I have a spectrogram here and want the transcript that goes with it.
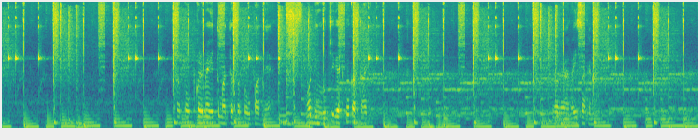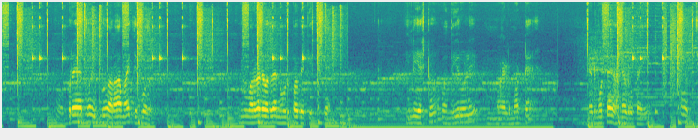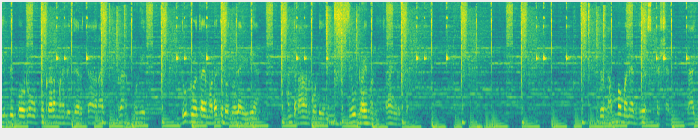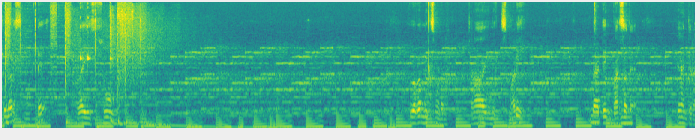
ಸ್ವಲ್ಪ ಉಪ್ಪು ಕಡಿಮೆ ಆಗಿತ್ತು, ಮತ್ತೆ ಸ್ವಲ್ಪ ಉಪ್ಪು ಹಾಕಿದೆ ನೋಡಿ, ನೀವು ರುಚಿಗೆ ಎಷ್ಟು ಬೇಕು ಅಷ್ಟು ಹಾಕಿ. ಇವಾಗ ರೈಸ್ ಹಾಕೋಣ. ಒಬ್ಬರೇ ಅಥವಾ ಇಬ್ಬರು ಆರಾಮಾಗಿ ತಿನ್ಬೋದು. ನೀವು ಹೊರಗಡೆ ಹೋದರೆ ನೂರು ರೂಪಾಯಿ ಬೇಕು ಇಷ್ಟಕ್ಕೆ ಇಲ್ಲಿ ಎಷ್ಟು? ಒಂದು ಈರುಳ್ಳಿ, ಎರಡು ಮೊಟ್ಟೆ ಎರಡು ಮೊಟ್ಟೆಗೆ ಹನ್ನೆರಡು ರೂಪಾಯಿ. ಚಿಲ್ಲಿ ಪೌಡ್ರು, ಉಪ್ಪು, ಖಾರ ಮನೇಲಿ ಇದ್ದೇ ಇರುತ್ತೆ. ಅದನ್ನು ಹಾಕಿಬಿಟ್ರೆ ಮುಗೀತು ದುಡ್ಡು ಉಳಿತಾಯ ಮಾಡೋಕ್ಕೆ ಇದೊಂದು ಒಳ್ಳೆಯ ಐಡಿಯಾ ಅಂತ ನಾನು ಅಂದ್ಕೊಂಡಿದ್ದೀನಿ ನೀವು ಟ್ರೈ ಮಾಡಿ, ಚೆನ್ನಾಗಿರುತ್ತೆ. ಇದು ನಮ್ಮ ಮನೆ ಅಡುಗೆ ಸ್ಪೆಷಲ್ ಬ್ಯಾಚುಲರ್ಸ್ ಮೊಟ್ಟೆ ರೈಸು ಇವಾಗ ಮಿಕ್ಸ್ ಮಾಡೋಣ. ಚೆನ್ನಾಗಿ ಮಿಕ್ಸ್ ಮಾಡಿ. ಬ್ಯಾಟಿಂಗ್ ಬಾರಿಸದೆ. ಏನಂತೀರ?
